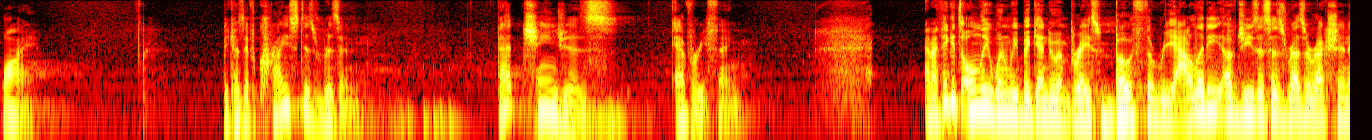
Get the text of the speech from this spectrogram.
Why? Because if Christ is risen, that changes everything. And I think it's only when we begin to embrace both the reality of Jesus' resurrection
